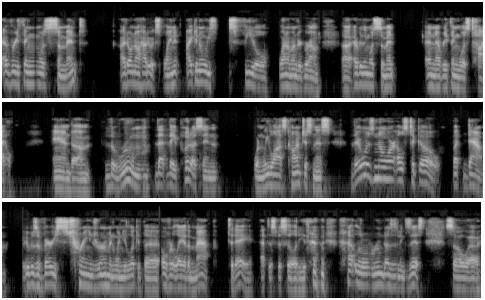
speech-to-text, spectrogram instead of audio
everything was cement I don't know how to explain it. I can always feel when I'm underground. Uh, everything was cement and everything was tile. And um, the room that they put us in when we lost consciousness, there was nowhere else to go but down. It was a very strange room. And when you look at the overlay of the map, today at this facility. that little room doesn't exist. So uh,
